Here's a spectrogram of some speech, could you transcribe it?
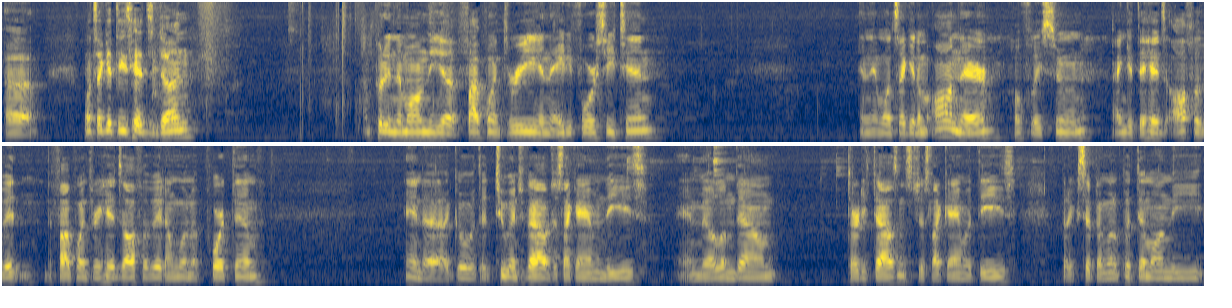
Uh, once I get these heads done, I'm putting them on the uh, 5.3 and the 84 C10. And then once I get them on there, hopefully soon, I can get the heads off of it, the 5.3 heads off of it. I'm going to port them and uh, go with the 2 inch valve just like I am in these and mill them down 30 thousandths just like I am with these. But except I'm going to put them on the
